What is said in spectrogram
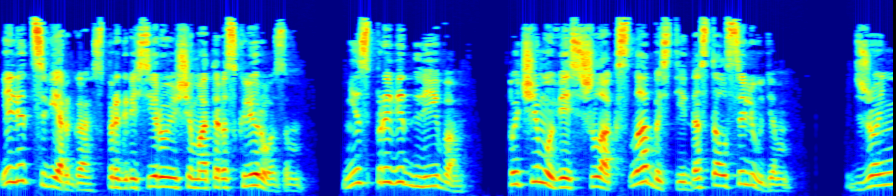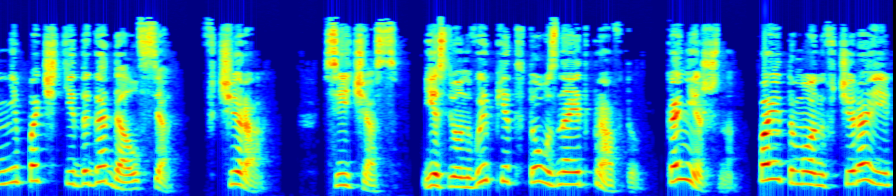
Или Цверга с прогрессирующим атеросклерозом? Несправедливо. Почему весь шлак слабостей достался людям? Джонни почти догадался. Вчера. Сейчас. Если он выпьет, то узнает правду. Конечно. Поэтому он вчера и...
